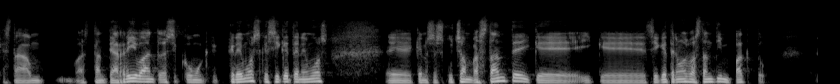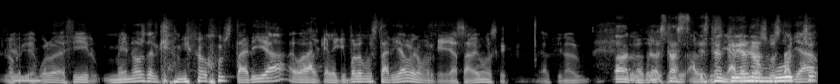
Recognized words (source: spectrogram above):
está bastante arriba, entonces como que creemos que sí que tenemos, eh, que nos escuchan bastante y que, y que sí que tenemos bastante impacto. Lo que te vuelvo a decir, menos del que a mí me gustaría, o al que al equipo le gustaría, pero porque ya sabemos que al final. Claro, estás, están creando mucho,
